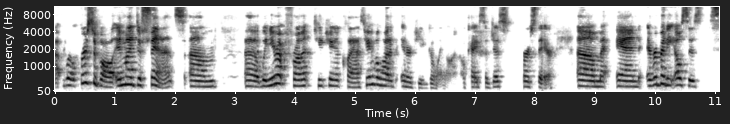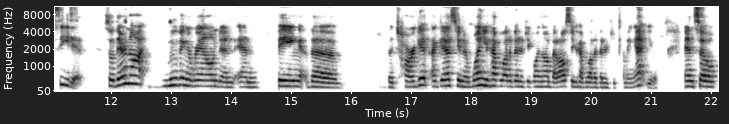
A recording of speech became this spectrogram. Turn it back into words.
Uh, well, first of all, in my defense, um, uh, when you're up front teaching a class, you have a lot of energy going on. Okay, so just first there, um, and everybody else is seated, so they're not moving around and and being the the target i guess you know one you have a lot of energy going on but also you have a lot of energy coming at you. And so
